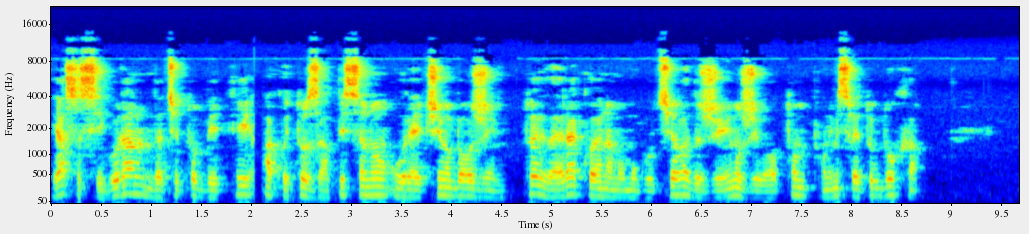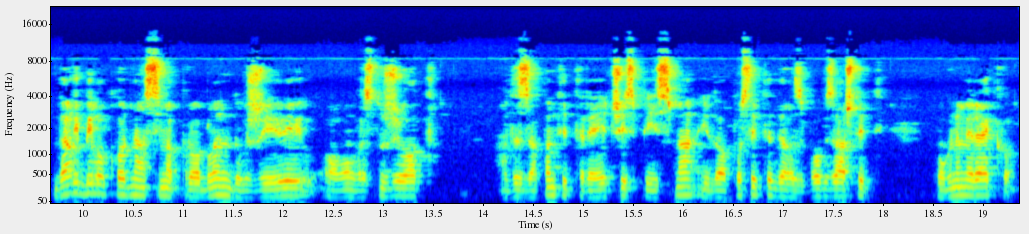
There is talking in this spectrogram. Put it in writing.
Ja sam siguran da će to biti ako je to zapisano u rečima Božijim. To je vera koja nam omogućava da živimo životom punim svetog duha. Da li bilo ko od nas ima problem dok živi ovom vrstu života? A da zapamtite reči iz pisma i dopustite da vas Bog zaštiti. Bog nam je rekao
